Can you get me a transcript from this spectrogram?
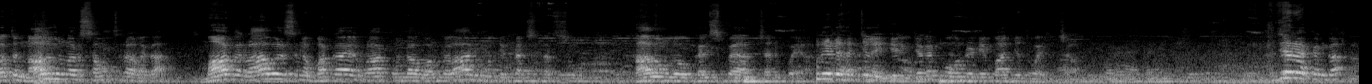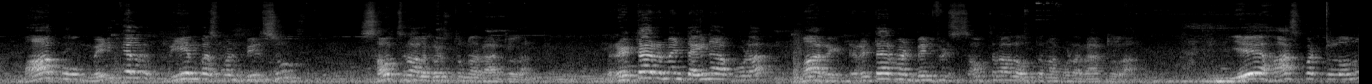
గత నాలుగున్నర సంవత్సరాలుగా మాకు రావాల్సిన బకాయిలు రాకుండా వందలాది మంది పెన్షనర్స్ కాలంలో కలిసిపోయారు చనిపోయారు. రెడ్డి హత్యలు దీనికి జగన్మోహన్ రెడ్డి బాధ్యత వహించారు. అదే రకంగా మాకు మెడికల్ రియంబర్స్మెంట్ బిల్స్ సంవత్సరాలు గడుస్తున్న రాట్ల రిటైర్మెంట్ అయినా కూడా మా రిటైర్మెంట్ బెనిఫిట్స్ సంవత్సరాలు అవుతున్నా కూడా రాట్ల ఏ హాస్పిటల్లోనూ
